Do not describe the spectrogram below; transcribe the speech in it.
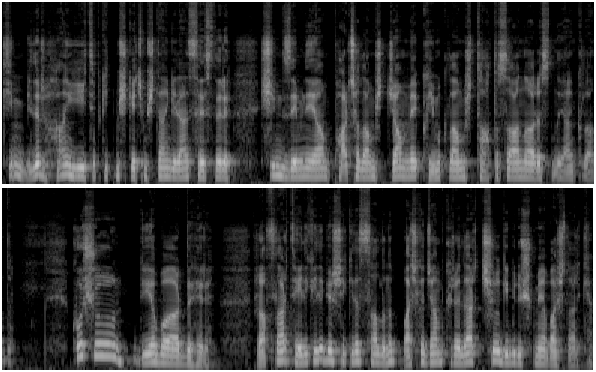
Kim bilir hangi yitip gitmiş geçmişten gelen sesleri şimdi zemine yağan parçalanmış cam ve kıymıklanmış tahta sahanı arasında yankılandı. Koşun diye bağırdı Harry. Raflar tehlikeli bir şekilde sallanıp başka cam küreler çığ gibi düşmeye başlarken.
